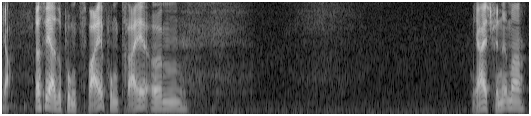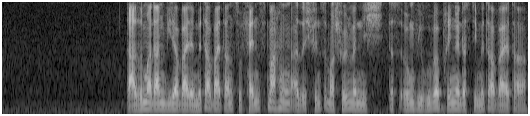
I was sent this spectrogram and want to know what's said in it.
ja, das wäre also Punkt 2. Punkt 3, ähm, ja, ich finde immer, da sind wir dann wieder bei den Mitarbeitern zu Fans machen. Also ich finde es immer schön, wenn ich das irgendwie rüberbringe, dass die Mitarbeiter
